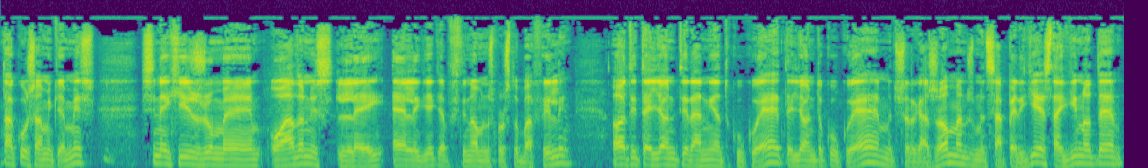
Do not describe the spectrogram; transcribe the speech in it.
τα ακούσαμε κι εμείς. Συνεχίζουμε. Ο Άδωνης λέει, έλεγε και απευθυνόμενος προς τον Παφίλη, ότι τελειώνει η τυραννία του Κουκουέ, τελειώνει το Κουκουέ με τους εργαζόμενους, με τις απεργίες. Θα γίνονται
